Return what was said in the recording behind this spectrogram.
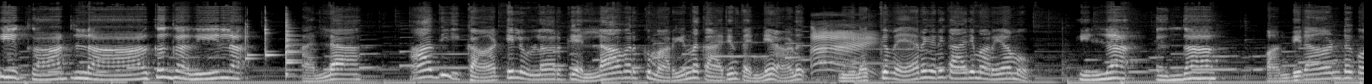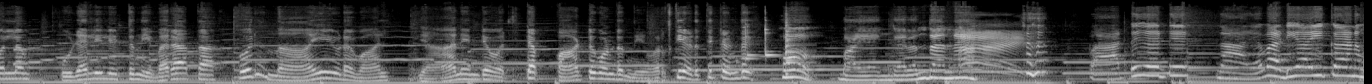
ഈ കാട്ടിൽ ആർക്കും കഴിയില്ല. അല്ല അത് ഈ കാട്ടിലുള്ളവർക്ക് എല്ലാവർക്കും അറിയുന്ന കാര്യം തന്നെയാണ്. നിനക്ക് വേറെ ഒരു കാര്യം അറിയാമോ? ഇല്ല. എന്താ? പന്തിരാണ്ട് കൊല്ലം കുഴലിലിട്ട് നിവരാത്ത ഒരു നായയുടെ വാൽ ഞാൻ എന്റെ ഒറ്റ പാട്ട് കൊണ്ട് നിവർത്തിയെടുത്തിട്ടുണ്ട് ഓ ഭയങ്കരം തന്നെ. പാട്ട് കേട്ട് നായ വടിയായി കാണും.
